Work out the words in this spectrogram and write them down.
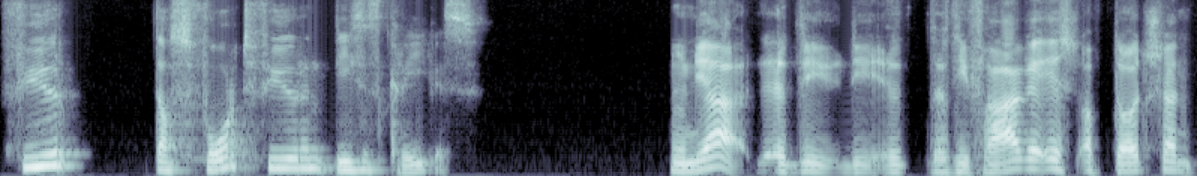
für das Fortführen dieses Krieges? Nun ja, äh, die, die, äh, die Frage ist, ob Deutschland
